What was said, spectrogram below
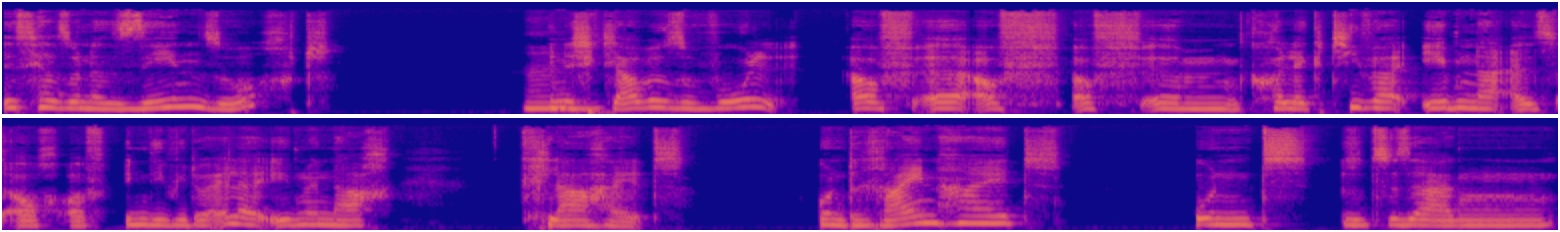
ist ja so eine Sehnsucht. Mhm. Und ich glaube, sowohl auf, äh, auf, auf ähm, kollektiver Ebene als auch auf individueller Ebene nach Klarheit und Reinheit und sozusagen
